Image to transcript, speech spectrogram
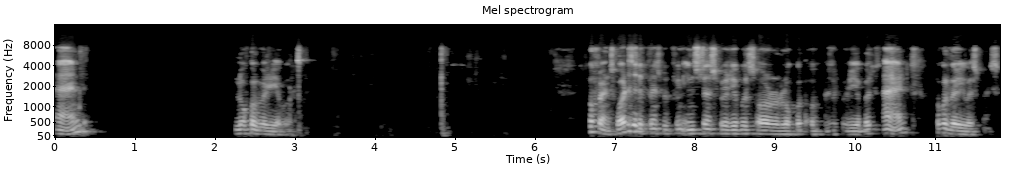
and local variables. So friends, what is the difference between instance variables or local object variables and local variables friends?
